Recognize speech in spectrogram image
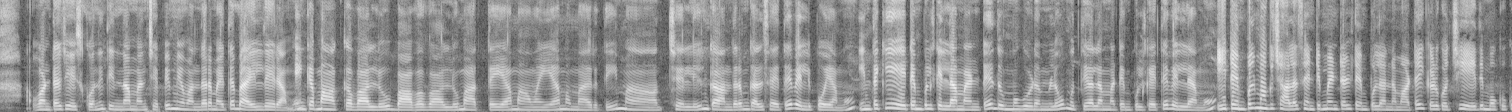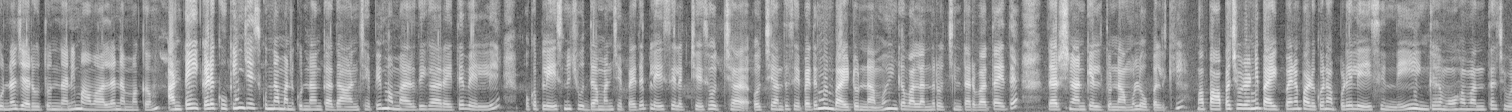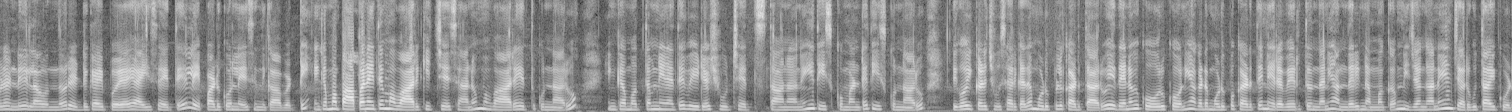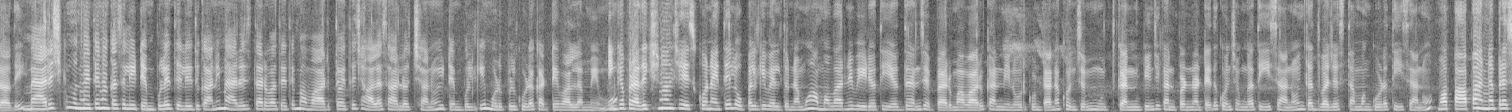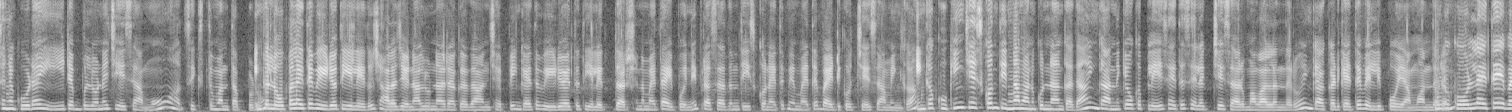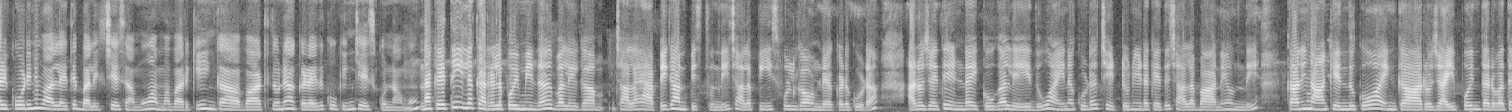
వంట చేసుకొని తిందామని చెప్పి మేమందరం అయితే బయలుదేరాము. ఇంకా మా అక్క వాళ్ళు బావ వాళ్ళు మా అత్తయ్య మామయ్య మా మరిది మా చెల్లి ఇంకా అందరం కలిసి అయితే వెళ్ళిపోయాము. ఇంతకీ ఏ టెంపుల్కి వెళ్ళామంటే దుమ్ముగూడెంలో ముత్యాలమ్మ టెంపుల్కి అయితే వెళ్ళాము. ఈ టెంపుల్ మాకు చాలా సెంటిమెంటల్ టెంపుల్ అన్నమాట. ఇక్కడికి వచ్చి ఏది మొక్కుకున్నా జరుగుతుందని మా వాళ్ళ నమ్మకం. అంటే ఇక్కడ కుకింగ్ చేసుకుందాం అనుకున్నాం కదా అని చెప్పి మా మరిది గారు అయితే వెళ్ళి ఒక ప్లేస్ని చూద్దామని చెప్పి అయితే ప్లేస్ సెలెక్ట్ చేసి వచ్చా వచ్చేంతసేపు అయితే మేము బయట ఉన్నాము. ఇంకా వాళ్ళందరూ వచ్చిన తర్వాత అయితే దర్శనానికి వెళ్తున్నాము లోపలికి. మా పాప చూడండి బైక్ పైన పడుకొని అప్పుడే లేచింది. ఇంకా మొహం అంతా చూడండి. ఎలా ఉందో. రెడ్గా అయిపోయాయి. ఐస్ అయితే లే పడుకొని లేసింది కాబట్టి. ఇంకా మా పాపనైతే మా వారికి ఇచ్చేసాను. మా వారే ఎత్తుకున్నారు. ఇంకా మొత్తం నేనైతే వీడియో షూట్ చేస్తానని తీసుకోమంటే తీసుకున్నారు. ఇదిగో ఇక్కడ చూశారు కదా ముడుపులు కడతారు. ఏదైనా కోరుకొని అక్కడ ముడుపు కడితే నెరవేరుతుందని అందరి నమ్మకం. నిజంగానే జరుగుతాయి కూడా అది. మ్యారేజ్కి ముందైతే నాకు అసలు ఈ టెంపులే తెలియదు కానీ మ్యారేజ్ తర్వాత అయితే మా వారితో అయితే చాలా సార్లు వచ్చాను. ఈ టెంపుల్కి ముడుపులు కూడా కట్టే వాళ్ళం మేము. ఇంకా ప్రదక్షిణాలు చేసుకొని అయితే లోపలికి వెళ్తున్నాము. అమ్మవారిని వీడియో తీయొద్దు అని చెప్పారు మా వారు. కానీ నేను ఊరుకుంటాను? కొంచెం కనిపించి కనపడినట్టయితే కొంచెంగా తీశాను. ఇంకా ధ్వజస్తంభం కూడా తీశాను. మా పాప అన్నప్రసన్న కూడా ఈ టెంపుల్లోనే చేశాము సిక్స్త్ మంత్ అప్పుడు. ఇంకా లోపల అయితే వీడియో తీయలేదు చాలా జనాలు ఉన్నారు కదా అని చెప్పి ఇంకైతే వీడియో అయితే తీయలేదు. దర్శనం అయితే అయిపోయింది. ప్రసాదం తీసుకొని అయితే మేమైతే బయటకు వచ్చేసాము ఇంకా. ఇంకా కుకింగ్ చేసుకొని తిందాం అనుకున్నాం కదా ఇంకా అందుకే ఒక ప్లేస్ అయితే సెలెక్ట్ చేశారు మా వాళ్ళందరూ. ఇంకా అక్కడికైతే వెళ్ళిపోయాము అందరూ. కోళ్ళు అయితే ఎవరి కోడిని వాళ్ళైతే బలిచ్చేసాము అమ్మవారికి. ఇంకా వాటితోనే అక్కడైతే కుకింగ్ చేసుకున్నాము. నాకైతే ఇలా కర్రల పొయ్యి మీద భలేగా చాలా హ్యాపీగా అనిపిస్తుంది. చాలా పీస్ఫుల్గా ఉండే అక్కడ కూడా. ఆ రోజైతే ఎండ ఎక్కువగా లేదు. అయినా కూడా చెట్టు నీడకైతే చాలా బాగానే ఉంది. కానీ నాకెందుకో ఇంకా ఆ రోజు అయిపోయిన తర్వాత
